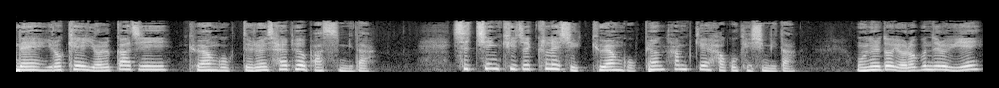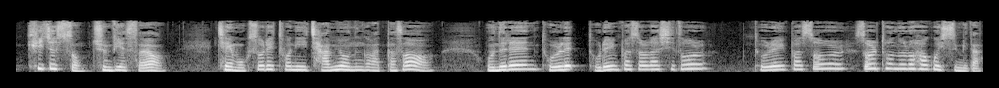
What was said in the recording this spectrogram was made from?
네, 이렇게 10가지 교향곡들을 살펴봤습니다. 스친 퀴즈 클래식 교향곡 편 함께 하고 계십니다. 오늘도 여러분들을 위해 퀴즈송 준비했어요. 제 목소리 톤이 잠이 오는 것 같아서 오늘은 도레, 도레미파 솔라시돌, 도레미파 솔, 솔 톤으로 하고 있습니다.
